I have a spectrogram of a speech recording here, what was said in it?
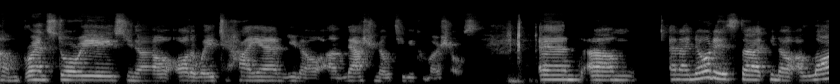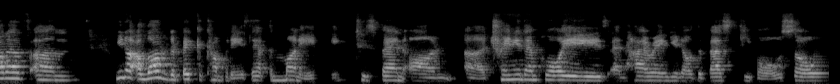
um, brand stories, you know, all the way to high-end, you know, um, national TV commercials. And um, and I noticed that you know a lot of um, you know a lot of the bigger companies they have the money to spend on uh, training the employees and hiring you know the best people, so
